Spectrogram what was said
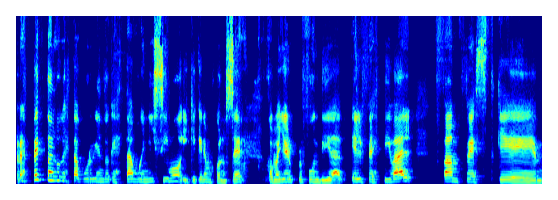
respecto a algo que está ocurriendo, que está buenísimo y que queremos conocer con mayor profundidad. El Festival FanFest que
